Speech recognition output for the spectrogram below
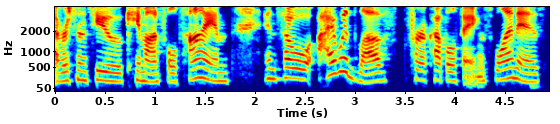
ever since you came on full time. And so I would love for a couple things. One is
